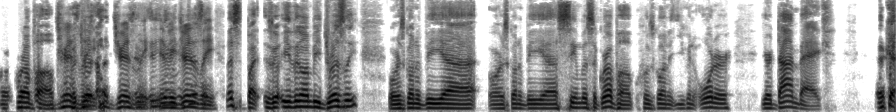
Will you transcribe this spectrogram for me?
or Grubhub. Drizzly, or, Drizzly, it'd be Drizzly. Listen, but it's either going to be Drizzly or it's going to be uh or it's going to be uh Seamless or Grubhub who's going to you can order your dime bag Okay.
